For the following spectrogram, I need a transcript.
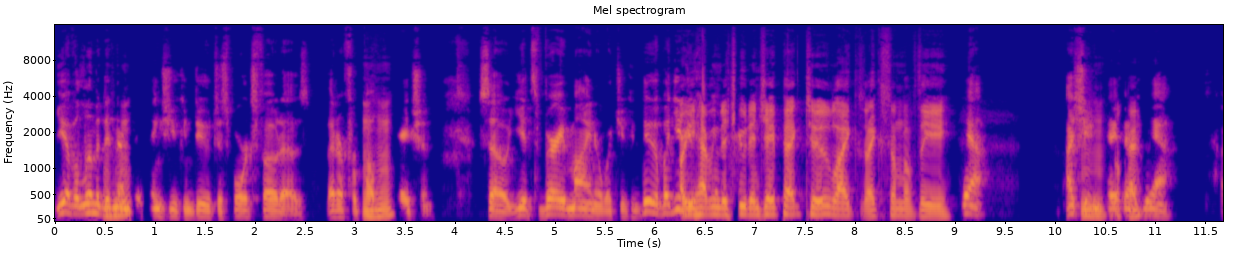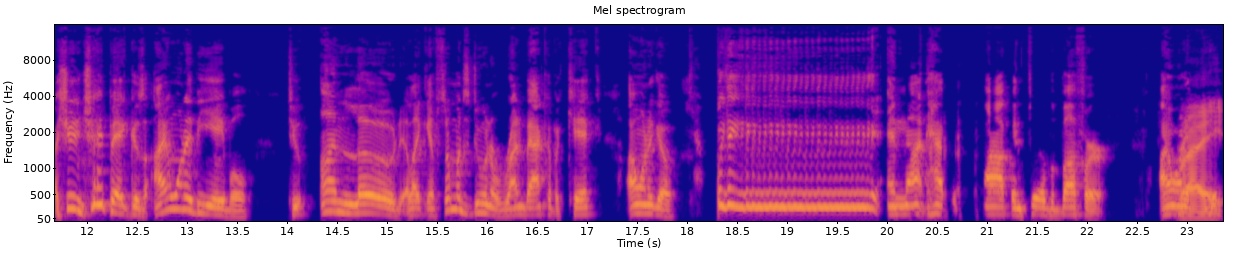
You have a limited mm-hmm. number of things you can do to sports photos that are for mm-hmm. publication. Mm-hmm. So it's very minor what you can do. But you are you having to shoot in JPEG too? Like, like some of the. Yeah. I shoot in mm-hmm. JPEG. Okay. Yeah. I shoot in JPEG because I want to be able to unload. Like if someone's doing a run back of a kick, I want to go and not have to stop and fill the buffer. I want right. to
